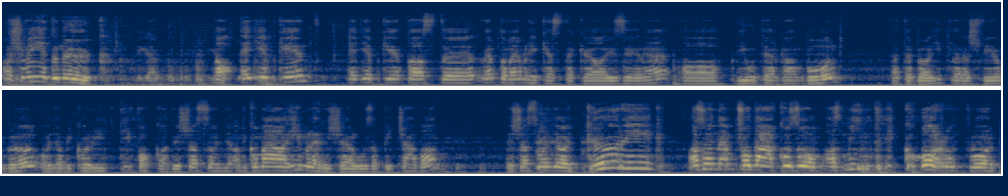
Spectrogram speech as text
a svéd nők. Igen. Na, egyébként Egyébként azt nem tudom, emlékeztek-e a izére, a Die Untergangból, tehát ebből a hitleres filmből, hogy amikor így kifakad, és azt mondja, amikor már a Himmler is elhúz a picsába, és azt mondja, hogy Göring, azon nem csodálkozom, az mindig korrupt volt.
